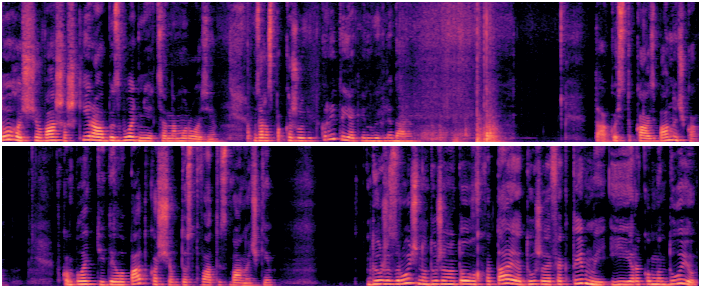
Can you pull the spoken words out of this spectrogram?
того, що ваша шкіра обезводнюється на морозі. Зараз покажу відкритий, як він виглядає. Так, ось така ось баночка. В комплекті йде лопатка, щоб доставати з баночки. Дуже зручно, дуже надовго хватає, дуже ефективний і рекомендую.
